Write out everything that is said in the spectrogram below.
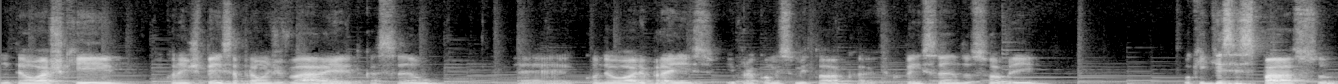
Então, eu acho que quando a gente pensa para onde vai a educação, é, quando eu olho para isso e para como isso me toca, eu fico pensando sobre o que, que esse espaço,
